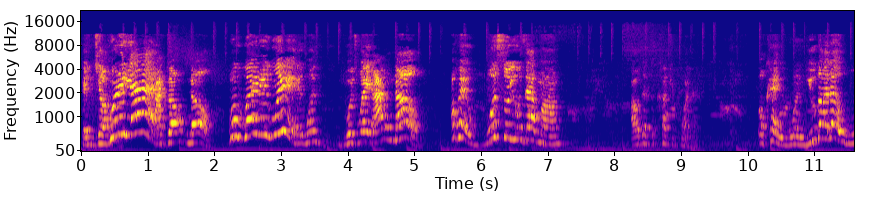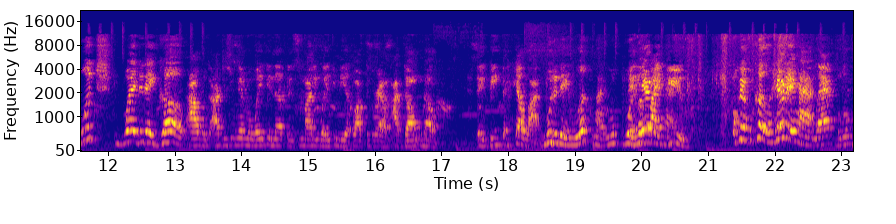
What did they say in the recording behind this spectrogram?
They jumped. Where me. at? I don't know. What way they They went? went which way? I don't know. Okay, what store you was at, Mom? I was at the country corner. Okay, when you got up, which way did they go? I was. I just remember waking up and somebody waking me up off the ground. I don't know. They beat the hell out of me. What did they look like? What, what They look like had? you. Okay, what color hair they had? Black, blue,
